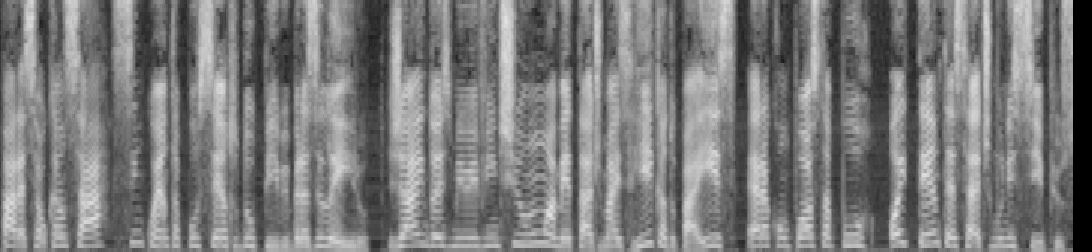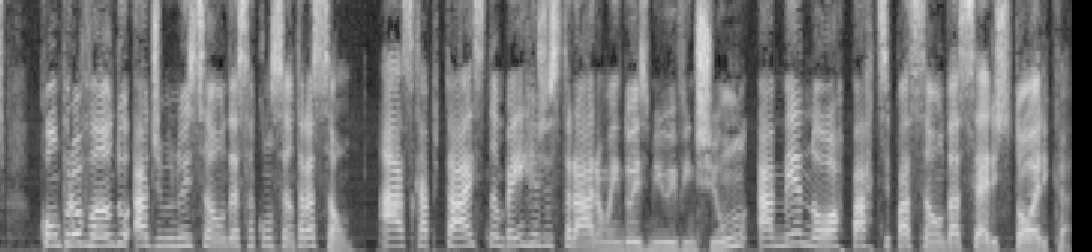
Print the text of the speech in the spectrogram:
para se alcançar 50% do PIB brasileiro. Já em 2021, a metade mais rica do país era composta por 87 municípios, comprovando a diminuição dessa concentração. As capitais também registraram em 2021 a menor participação da série histórica,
